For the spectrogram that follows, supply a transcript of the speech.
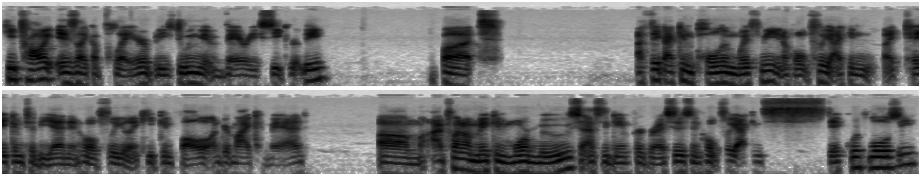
he probably is like a player, but he's doing it very secretly. But I think I can pull him with me, and hopefully I can like take him to the end, and hopefully like he can follow under my command um, I plan on making more moves as the game progresses, and hopefully I can stick with Lolzy.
